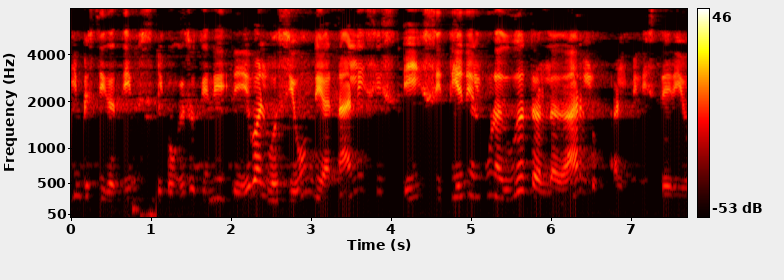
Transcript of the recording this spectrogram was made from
investigativas. El Congreso tiene de evaluación, de análisis y si tiene alguna duda, trasladarlo al Ministerio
